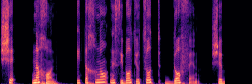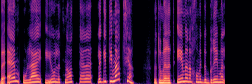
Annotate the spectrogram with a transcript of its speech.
שנכון, ייתכנו נסיבות יוצאות דופן, שבהם אולי יהיו לתנועות כאלה לגיטימציה. זאת אומרת, אם אנחנו מדברים על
